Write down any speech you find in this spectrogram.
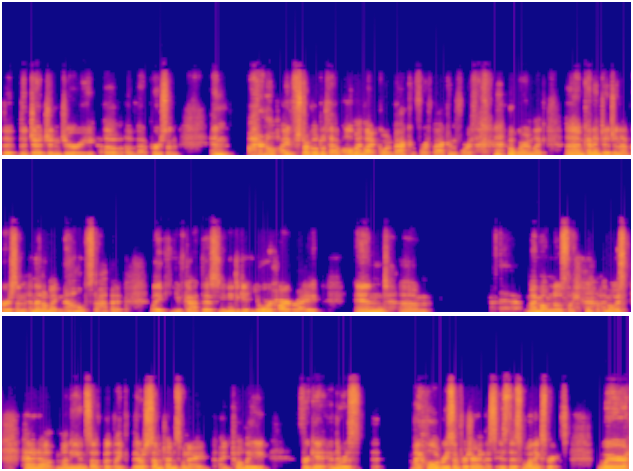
the the judge and jury of of that person and i don't know i've struggled with that all my life going back and forth back and forth where i'm like i'm kind of judging that person and then i'm like no stop it like you've got this you need to get your heart right and um my mom knows like I'm always handing out money and stuff, but like there are sometimes when I I totally forget. And there was my whole reason for sharing this is this one experience where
